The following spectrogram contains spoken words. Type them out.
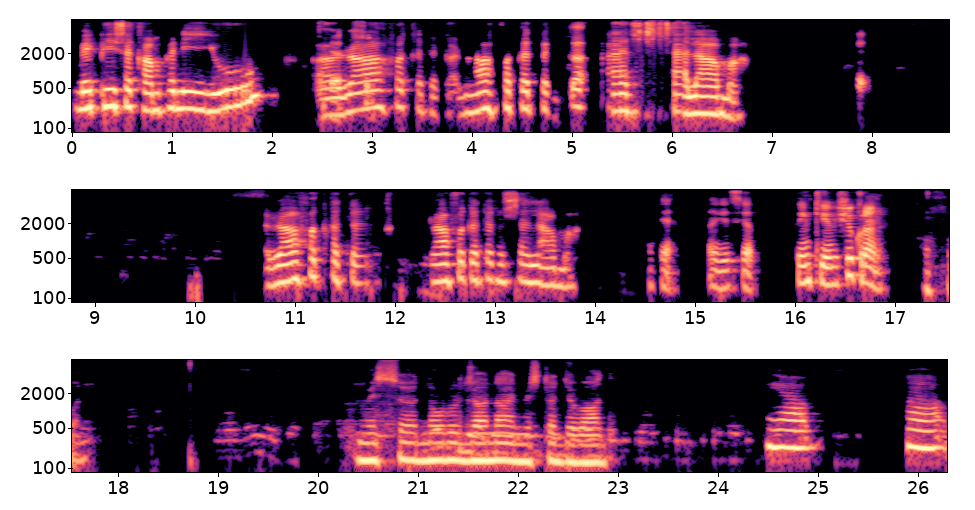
May peace accompany you. Uh, yes. Rafakataka, Rafakataka as-salama. Rafakataka, Rafakataka salama. Okay, I guess, yeah. Thank you. Shukran. Often. Miss Noorul Jana and Mr. Jawad. Yeah. Uh,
